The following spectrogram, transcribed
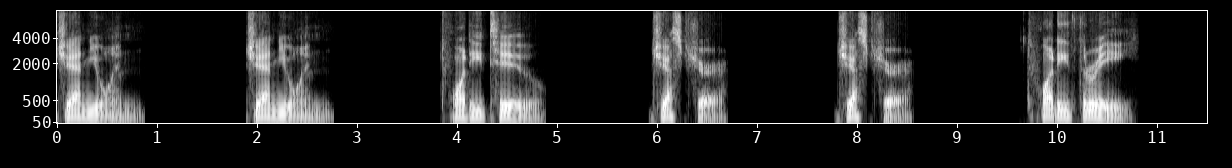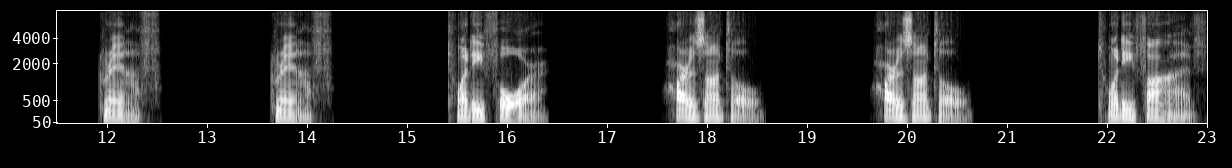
Genuine. Genuine. 22. Gesture. Gesture. 23. Graph. Graph. 24. Horizontal. Horizontal. 25.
